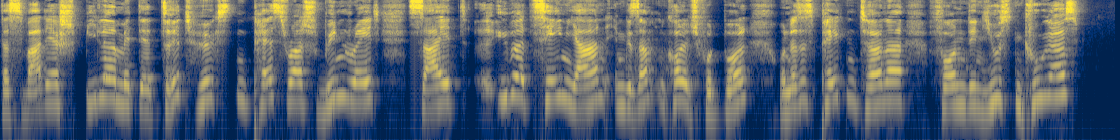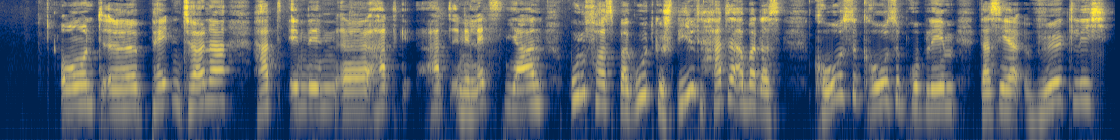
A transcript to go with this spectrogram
Das war der Spieler mit der dritthöchsten Pass Rush Win Rate seit äh, über zehn Jahren im gesamten College Football. Und das ist Peyton Turner von den Houston Cougars. Und äh, Peyton Turner hat in den äh, hat hat in den letzten Jahren unfassbar gut gespielt, hatte aber das große große Problem, dass er wirklich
